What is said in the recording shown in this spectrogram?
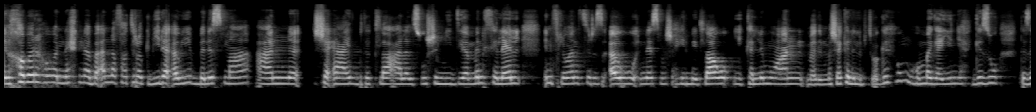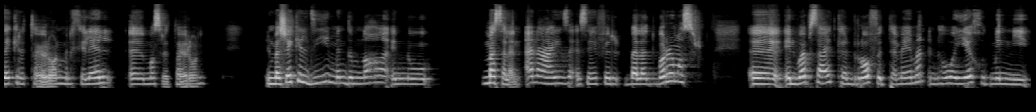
الخبر هو إن إحنا بقى لنا فترة كبيرة أوي بنسمع عن شائعات بتطلع على ال social media من خلال influencers أو ناس مشاهير بيطلعوا يتكلموا عن المشاكل اللي بتواجههم وهم جايين يحجزوا تذاكر الطيران من خلال آه، مصر الطيران. المشاكل دي من ضمنها إنه مثلا أنا عايزة أسافر بلد بره مصر آه، ال website كان رافض تماما إن هو ياخد مني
